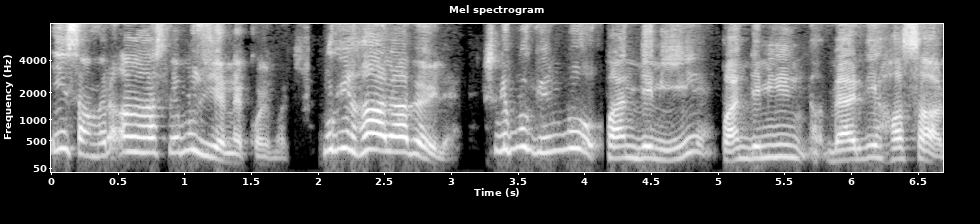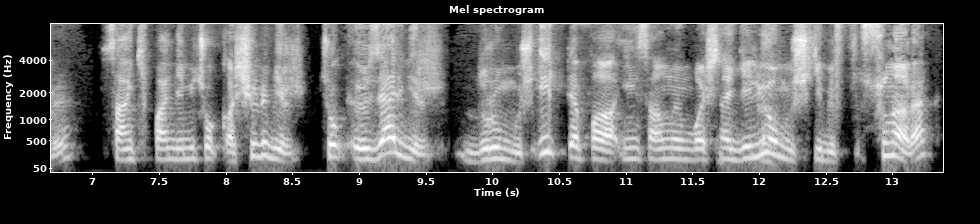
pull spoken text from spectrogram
insanları ananas ve muz yerine koymak. Bugün hala böyle. Şimdi bugün bu pandemiyi, pandeminin verdiği hasarı sanki pandemi çok aşırı bir, çok özel bir durummuş. İlk defa insanlığın başına geliyormuş gibi sunarak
